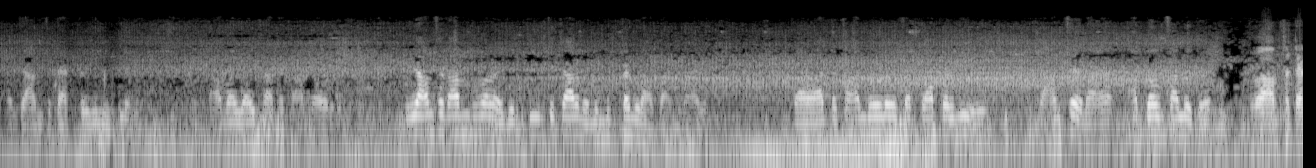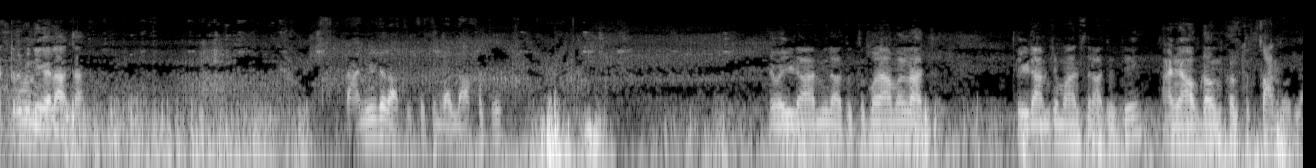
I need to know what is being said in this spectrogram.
आणि ते आमचं ट्रॅक्टर बी निघले आम्हाला जायचं आता कामावर ते आमचं काम तुम्हाला माहिती आहे, तीन ते चार महिने मुक्कामी राहतो आम्ही तर आता चांदोडचा प्रॉपर बी आमचं आहे ना अपडाऊन चालू होतं आमचा ट्रॅक्टर बी निघाला आता आम्ही राहतो तर तुम्हाला दाखवतो तेव्हा इडा आम्ही राहत होतो पण आम्हाला राहत. तर इडा आमचे माणसं राहत होते. आम्ही अप डाऊन करतो चांदूरला.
